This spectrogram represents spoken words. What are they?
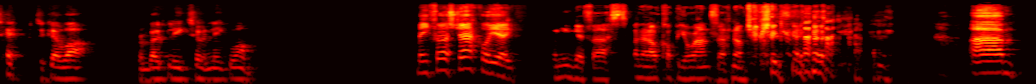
tip to go up from both League Two and League One? Me first, Jak, or you? Well, you can go first, and then I'll copy your answer. No, I'm joking. um,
